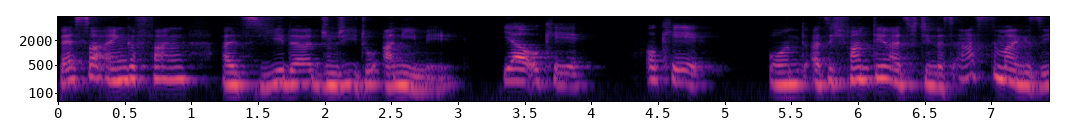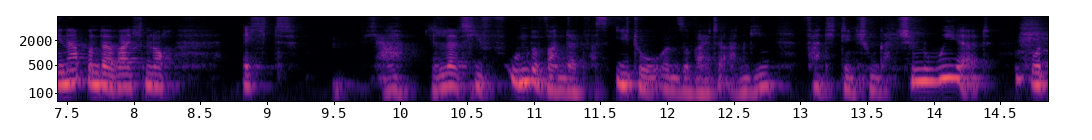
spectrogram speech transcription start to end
besser eingefangen als jeder Junji Ito-Anime. Ja, okay. Okay. Und als ich fand den, als ich den das erste Mal gesehen habe, und da war ich noch echt ja, relativ unbewandert, was Ito und so weiter anging, fand ich den schon ganz schön weird. Und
